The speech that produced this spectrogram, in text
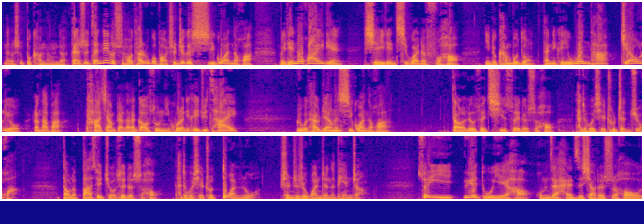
那个是不可能的。但是在那个时候，他如果保持这个习惯的话，每天都画一点，写一点奇怪的符号，你都看不懂，但你可以问他交流，让他把他想表达的告诉你，或者你可以去猜。如果他有这样的习惯的话，到了六岁七岁的时候，他就会写出整句话；到了八岁九岁的时候，他就会写出段落，甚至是完整的篇章。所以阅读也好，我们在孩子小的时候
